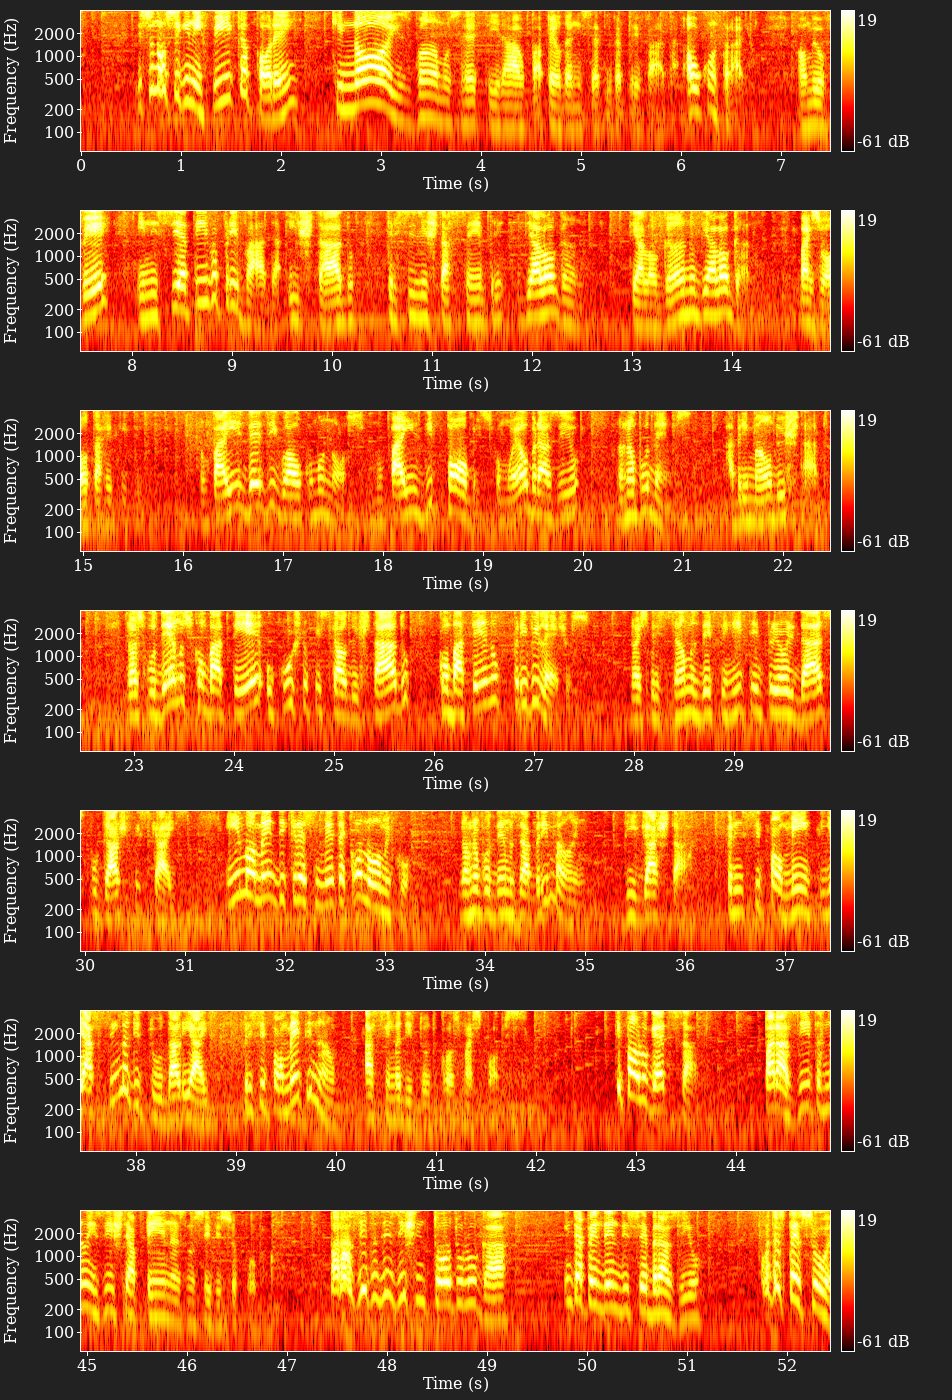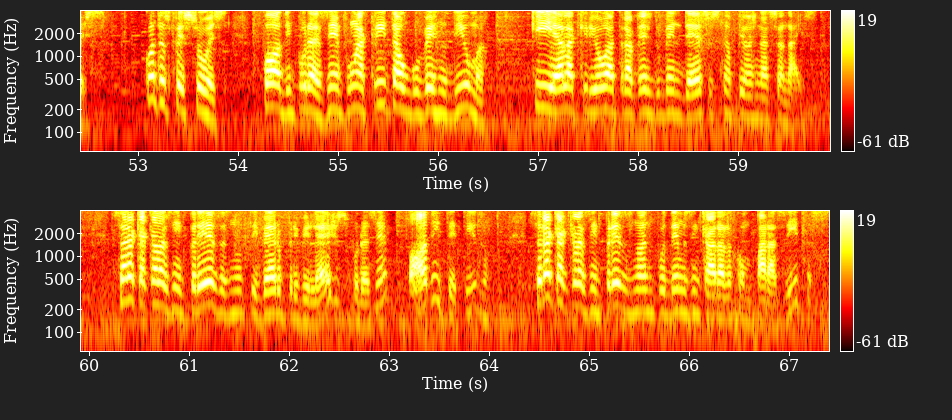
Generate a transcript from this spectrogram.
Isso não significa, porém, que nós vamos retirar o papel da iniciativa privada. Ao contrário, ao meu ver, iniciativa privada e Estado precisam estar sempre dialogando, dialogando, dialogando. Mas volto a repetir: num país desigual como o nosso, num país de pobres como é o Brasil, nós não podemos abrir mão do Estado. Nós podemos combater o custo fiscal do Estado combatendo privilégios. Nós precisamos definir prioridades por gastos fiscais. Em momento de crescimento econômico, nós não podemos abrir mão de gastar, principalmente e acima de tudo, aliás, principalmente não, acima de tudo com os mais pobres. E Paulo Guedes sabe. Parasitas não existem apenas no serviço público. Parasitas existem em todo lugar, independente de ser Brasil. Quantas pessoas, quantas pessoas podem, por exemplo, uma crítica ao governo Dilma, que ela criou através do BNDES os campeões nacionais? Será que aquelas empresas não tiveram privilégios, por exemplo? Podem ter tido. Será que aquelas empresas nós não podemos encará-las como parasitas?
